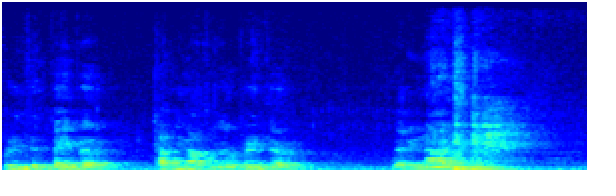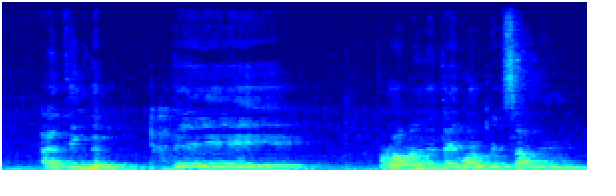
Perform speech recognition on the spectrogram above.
printed paper coming out of your printer very nice. I think the, the problem that I work with some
